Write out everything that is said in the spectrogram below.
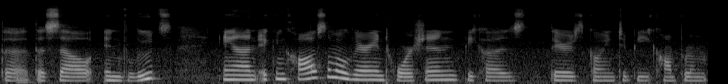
the the cell involutes. And it can cause some ovarian torsion because there's going to be comprom-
